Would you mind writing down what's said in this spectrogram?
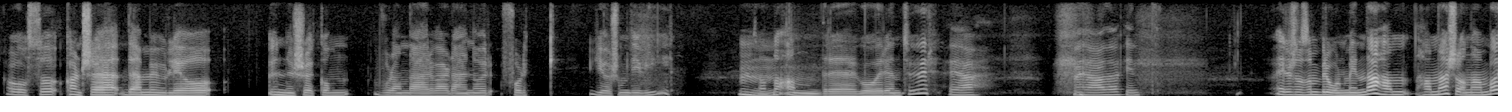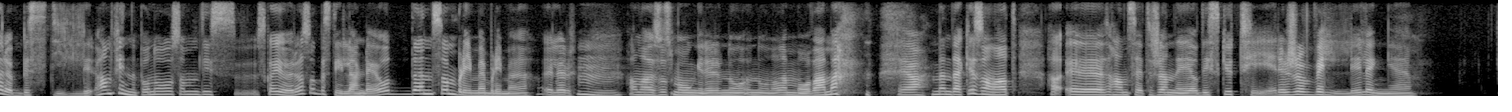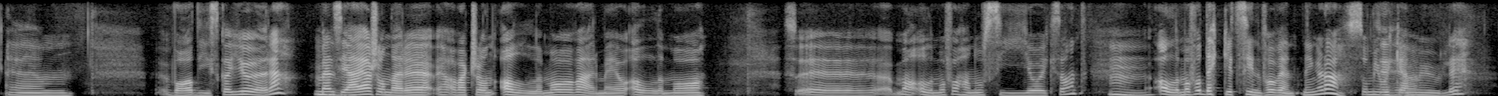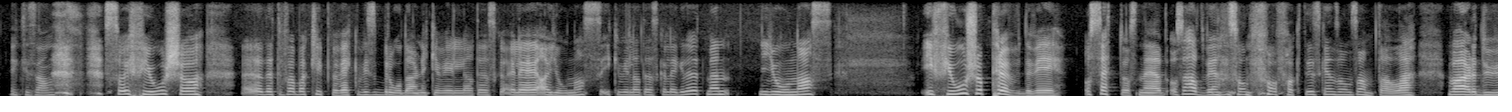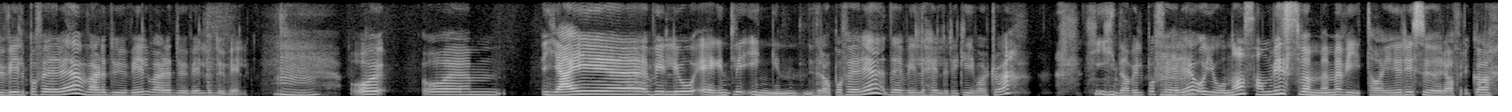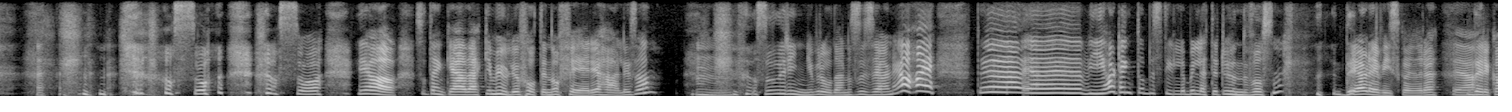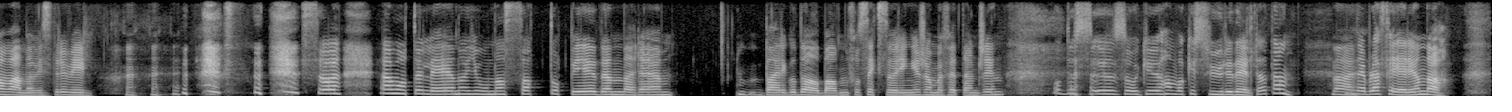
Og også kanskje det er mulig å undersøke om hvordan det er å være deg når folk gjør som de vil. Sånn at når andre går en tur. Ja. Ja, det er fint. Eller sånn som broren min, da. Han, han er sånn, han bare bestiller Han finner på noe som de skal gjøre, og så bestiller han det. Og den som blir med, blir med. Eller Mm. han har jo så små unger, no, noen av dem må være med. Ja. Men det er ikke sånn at eh, han setter seg ned og diskuterer så veldig lenge um, hva de skal gjøre. Mens jeg er sånn derre Jeg har vært sånn Alle må være med, og alle må så, øh, Alle må få ha noe å si, og ikke sant. Mm. Alle må få dekket sine forventninger, da, som jo ikke er mulig. Ikke sant? Så i fjor så øh, Dette får jeg bare klippe vekk hvis broderen ikke vil at jeg skal Eller Jonas ikke vil at jeg skal legge det ut. Men Jonas I fjor så prøvde vi å sette oss ned, og så hadde vi en sånn, faktisk en sånn samtale. Hva er det du vil på ferie? Hva er det du vil? Hva er det du vil, det du vil? Mm. Og, og jeg eh, vil jo egentlig ingen dra på ferie. Det vil heller ikke Ivar, tror jeg. Ida vil på ferie, og Jonas han vil svømme med hvithaier i Sør-Afrika. og, så, og så, ja, så tenker jeg det er ikke mulig å få til noe ferie her, liksom. Mm. Og så ringer broderen, og så sier han ja, hei, det, eh, vi har tenkt å bestille billetter til Hundefossen. det er det vi skal gjøre. Ja. Dere kan være med hvis dere vil. så jeg måtte le når Jonas satt oppi den derre berg-og-dal-banen for seksåringer sammen med fetteren sin. Og du så ikke, han var ikke sur i det hele tatt, han. Men det ble ferien, da.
